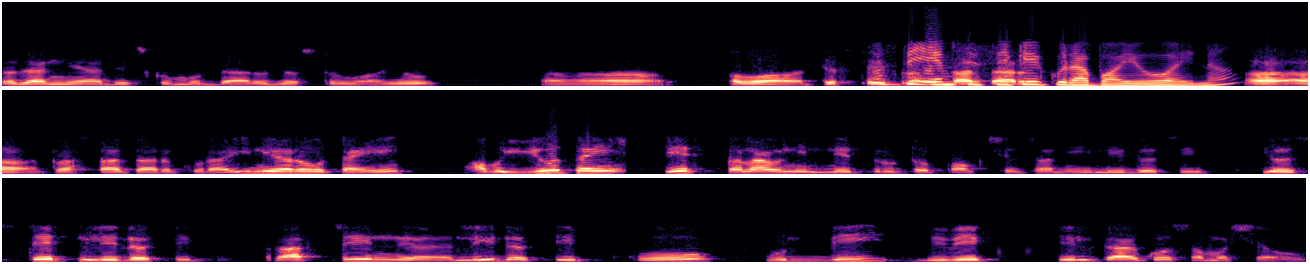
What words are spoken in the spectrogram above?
प्रधान न्यायाधीशको मुद्दाहरू जस्तो भयो अब त्यस्तै कुरा भयो होइन? भ्रष्टाचार कुरा यिनीहरू चाहिँ अब यो चाहिँ देश चलाउने नेतृत्व पक्ष छ नि लिडरसिप। यो स्टेट लिडरसिप राष्ट्रिय लिडरसिपको बुद्धि विवेकशीलताको समस्या हो।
